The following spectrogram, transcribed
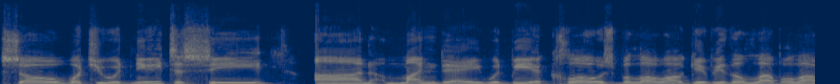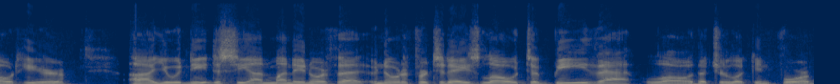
So what you would need to see on Monday would be a close below. I'll give you the level out here. Uh, you would need to see on Monday, in order, for that, in order for today's low to be that low that you're looking for,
